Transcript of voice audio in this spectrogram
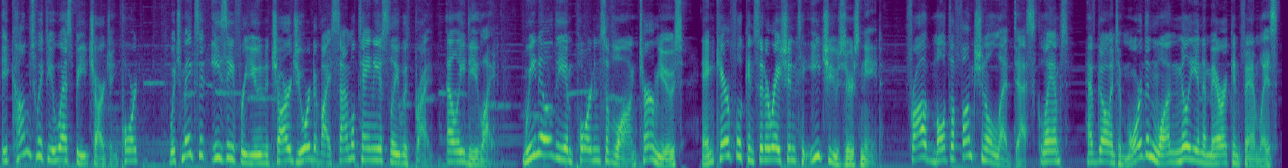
It comes with USB charging port, which makes it easy for you to charge your device simultaneously with bright LED light. We know the importance of long-term use and careful consideration to each user's need. Frog multifunctional LED desk lamps have gone into more than 1 million American families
